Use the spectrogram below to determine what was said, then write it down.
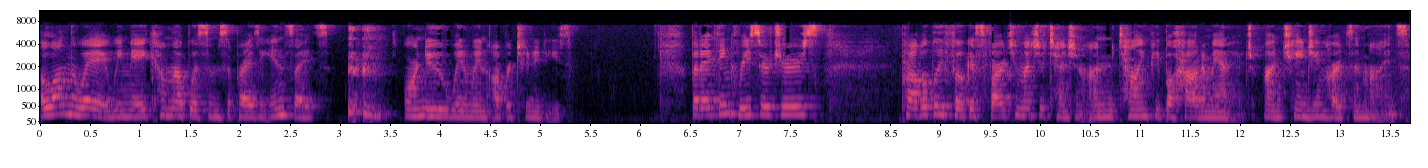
Along the way, we may come up with some surprising insights or new win win opportunities. But I think researchers probably focus far too much attention on telling people how to manage, on changing hearts and minds.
